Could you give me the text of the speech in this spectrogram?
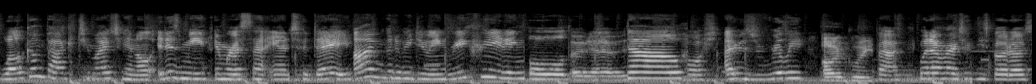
welcome back to my channel. It is me, Marissa, and today I'm going to be doing recreating old photos. Now, gosh, I was really ugly back whenever I took these photos.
